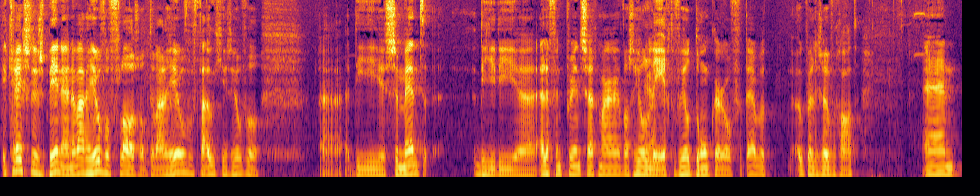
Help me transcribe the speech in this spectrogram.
ik kreeg ze dus binnen en er waren heel veel flaws op. Er waren heel veel foutjes, heel veel... eh, die cement, die, die eh, elephant print zeg maar, was heel Ja. licht of heel donker. Of, daar hebben we het ook wel eens over gehad. En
